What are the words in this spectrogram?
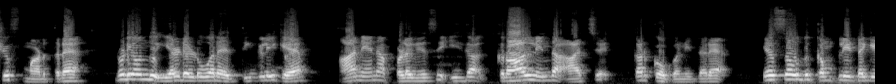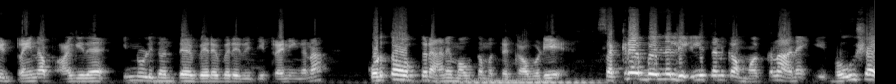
ಶಿಫ್ಟ್ ಮಾಡ್ತಾರೆ. ನೋಡಿ, ಒಂದು ಎರಡೆರಡೂವರೆ ತಿಂಗಳಿಗೆ ಆನೆಯನ್ನ ಪಳಗಿಸಿ ಈಗ ಕ್ರಾಲ್ನಿಂದ ಆಚೆ ಕರ್ಕೋ ಬಂದಿದ್ದಾರೆ. ಎಸ್ ಹೌದು ಕಂಪ್ಲೀಟ್ ಆಗಿ ಟ್ರೈನ್ ಅಪ್ ಆಗಿದೆ. ಇನ್ನುಳಿದಂತೆ ಬೇರೆ ಬೇರೆ ರೀತಿ ಟ್ರೈನಿಂಗ್ ಅನ್ನ ಕೊಡ್ತಾ ಹೋಗ್ತಾರೆ ಆನೆ ಮೌತ ಮತ್ತೆ ಕಬಡ್ಡಿ ಸಕ್ಕರೆ ಬೈಲ್ನಲ್ಲಿ ಇಲ್ಲಿ ತನಕ ಮಕ್ಕನ ಆನೆ ಬಹುಶಃ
